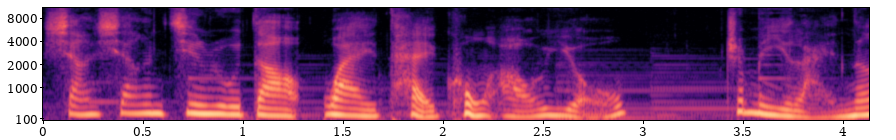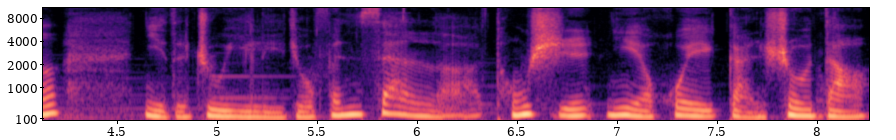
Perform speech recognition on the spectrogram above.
想象进入到外太空遨游。这么一来呢，你的注意力就分散了，同时你也会感受到，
